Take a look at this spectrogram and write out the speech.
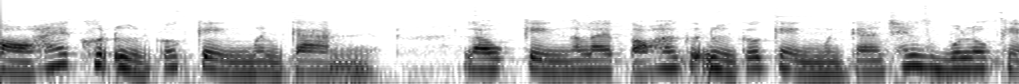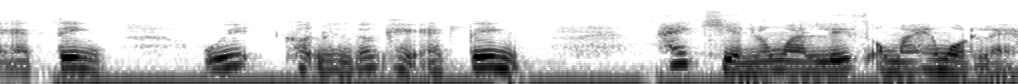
ต่อให้คนอื่นก็เก่งเหมือนกัน เราเก่งอะไรต่อให้คนอื่นก็เก่งเหมือนกันเช่นสมมติเราเก่ง acting อุ้ยคนอื่นก็เก่ง acting ให้เขียนลงมา list ออกมาให้หมดเลย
